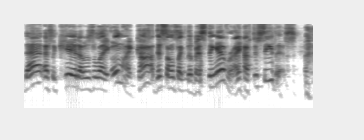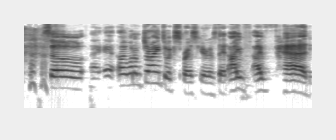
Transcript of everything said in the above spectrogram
that as a kid i was like oh my god this sounds like the best thing ever i have to see this so I, I, what i'm trying to express here is that i've i've had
